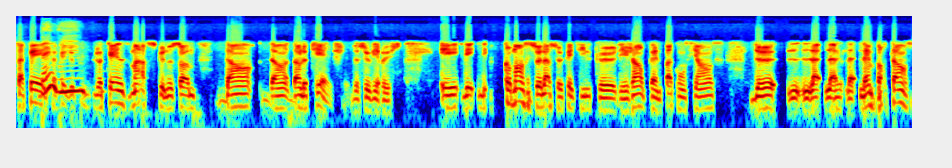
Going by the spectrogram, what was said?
ça fait, ben ça fait depuis le 15 mars que nous sommes dans, dans, dans le piège de ce virus. Et comment cela se fait-il que les gens prennent pas conscience de l'importance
